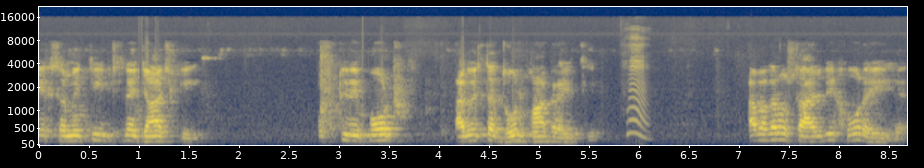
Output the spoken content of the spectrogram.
एक समिति जिसने जाँच की उसकी रिपोर्ट अभी तक धूल फांक रही थी। हम्म। अब अगर वो सार्वजनिक हो रही है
